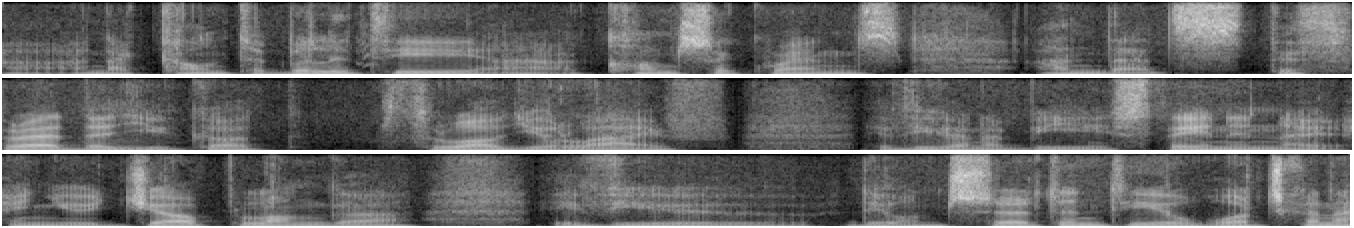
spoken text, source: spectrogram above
a- an accountability, a consequence, and that's the thread that you got throughout your life. If you're gonna be staying in, a, in your job longer, if you the uncertainty of what's gonna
